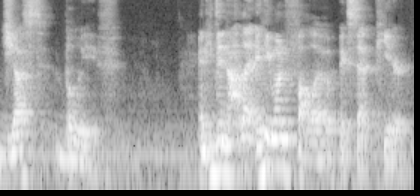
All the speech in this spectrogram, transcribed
Just believe. And he did not let anyone follow except Peter,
